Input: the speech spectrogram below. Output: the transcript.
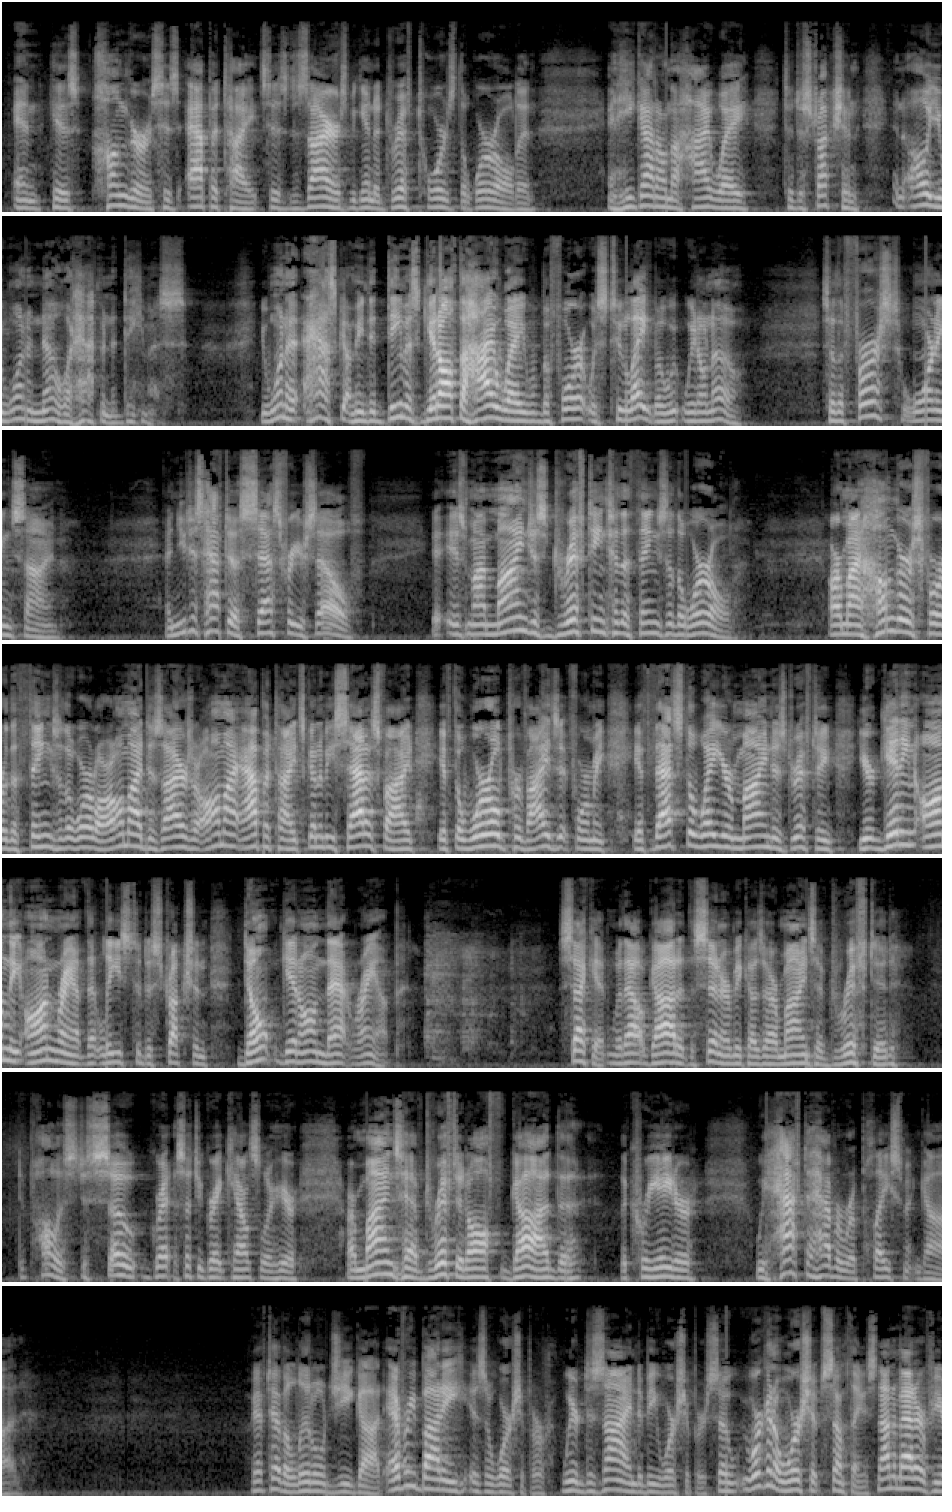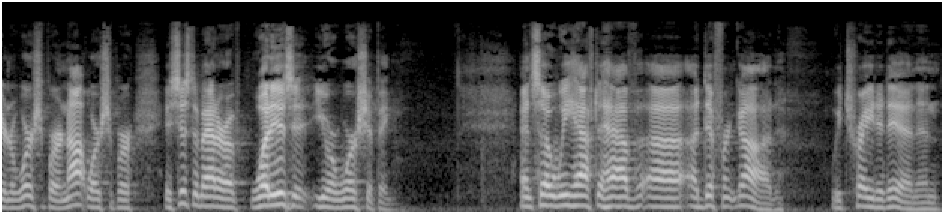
And his hungers, his appetites, his desires began to drift towards the world. And, and he got on the highway to destruction. And oh, you want to know what happened to Demas you want to ask, I mean, did Demas get off the highway before it was too late? But we, we don't know. So the first warning sign, and you just have to assess for yourself is my mind just drifting to the things of the world? Are my hungers for the things of the world, are all my desires, are all my appetites going to be satisfied if the world provides it for me? If that's the way your mind is drifting, you're getting on the on ramp that leads to destruction. Don't get on that ramp. Second, without God at the center, because our minds have drifted, Paul is just so great, such a great counselor here. Our minds have drifted off God, the, the Creator. We have to have a replacement God. We have to have a little g God. Everybody is a worshiper. We're designed to be worshipers. So we're going to worship something. It's not a matter if you're a worshiper or not worshiper. It's just a matter of what is it you're worshiping. And so we have to have uh, a different God. We trade it in. And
